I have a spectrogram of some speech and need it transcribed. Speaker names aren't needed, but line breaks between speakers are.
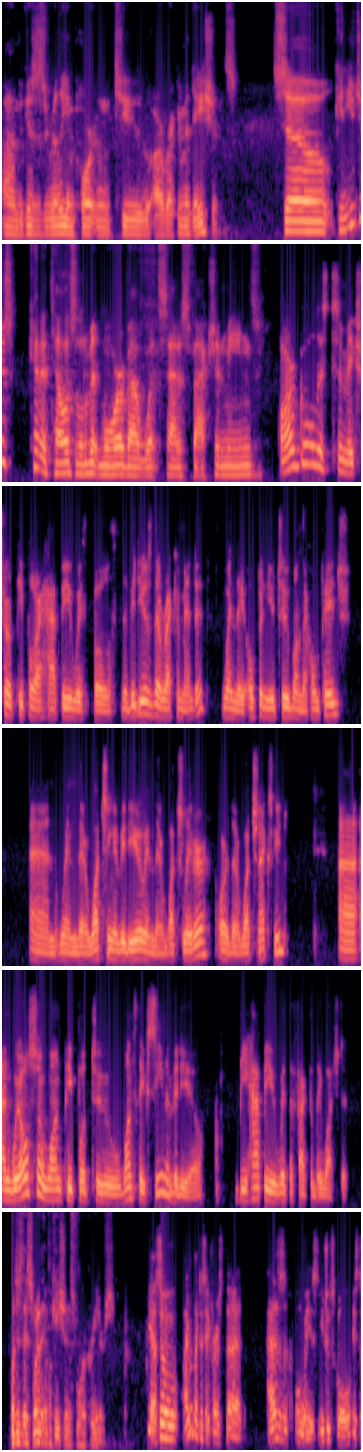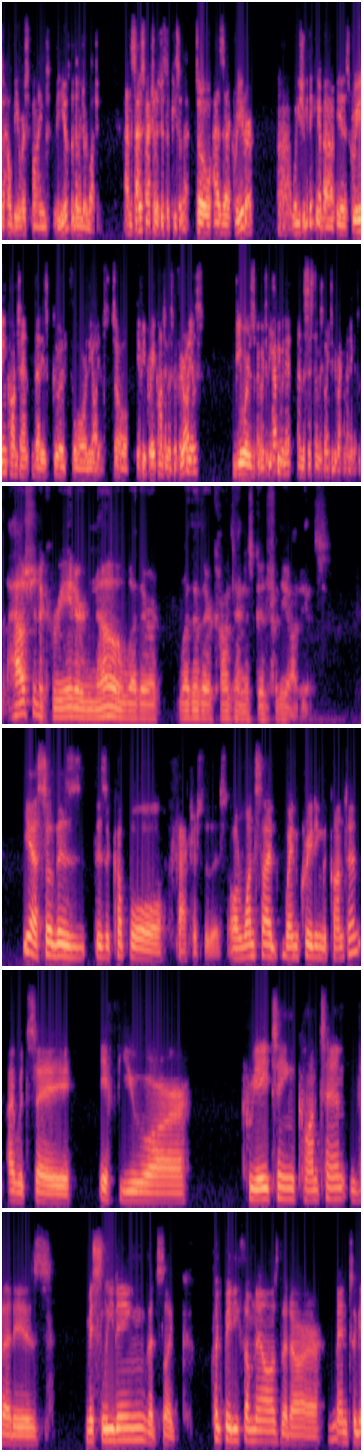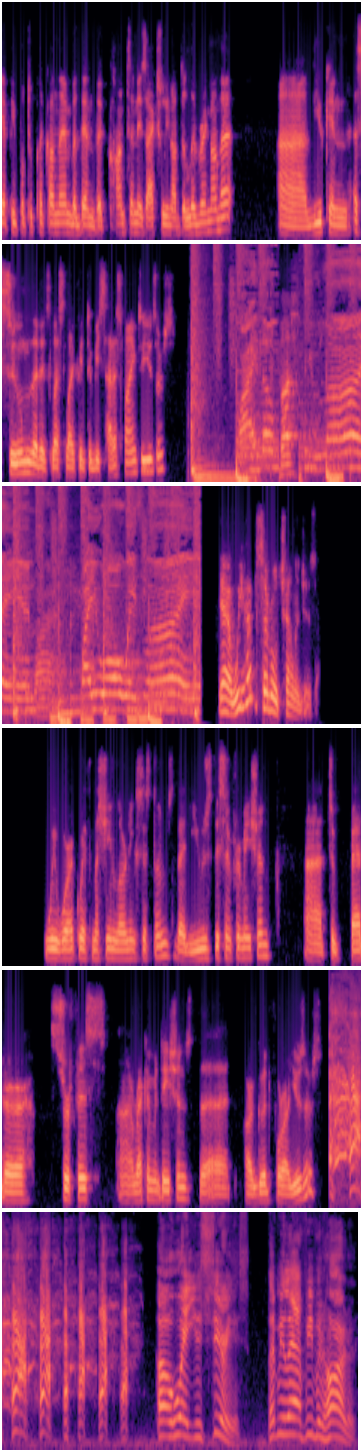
um, because it's really important to our recommendations. So, can you just kind of tell us a little bit more about what satisfaction means?
Our goal is to make sure people are happy with both the videos they're recommended when they open YouTube on their homepage and when they're watching a video in their watch later or their watch next feed. Uh, and we also want people to, once they've seen a video, be happy with the fact that they watched it.
What is this? What are the implications for creators?
Yeah, so I would like to say first that, as always, YouTube's goal is to help viewers find videos that they enjoy watching. And satisfaction is just a piece of that. So as a creator, uh, what you should be thinking about is creating content that is good for the audience. So if you create content that's good for your audience, viewers are going to be happy with it, and the system is going to be recommending it.
How should a creator know whether whether their content is good for the audience?
Yeah, so there's there's a couple factors to this. On one side, when creating the content, I would say if you are creating content that is misleading, that's like clickbaity thumbnails that are meant to get people to click on them, but then the content is actually not delivering on that, uh, you can assume that it's less likely to be satisfying to users.
Why the bust you lying? Why? Why you always lying?
Yeah, we have several challenges. We work with machine learning systems that use this information uh, to better surface uh, recommendations that are good for our users.
oh, wait, you serious? Let me laugh even harder.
